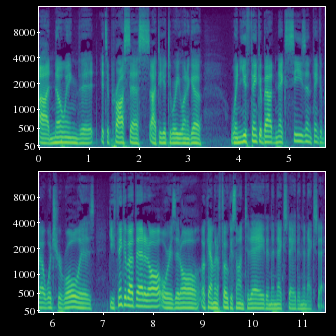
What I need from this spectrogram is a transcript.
uh, knowing that it's a process uh, to get to where you want to go. When you think about next season, think about what your role is. Do you think about that at all, or is it all okay? I'm going to focus on today, then the next day, then the next day.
